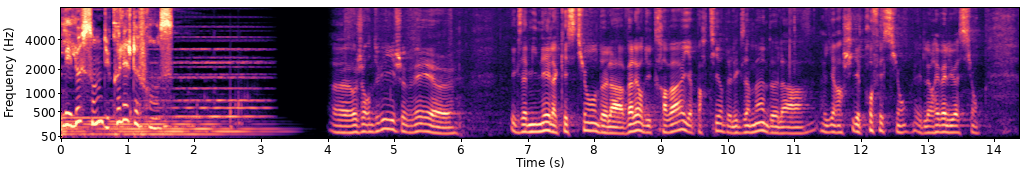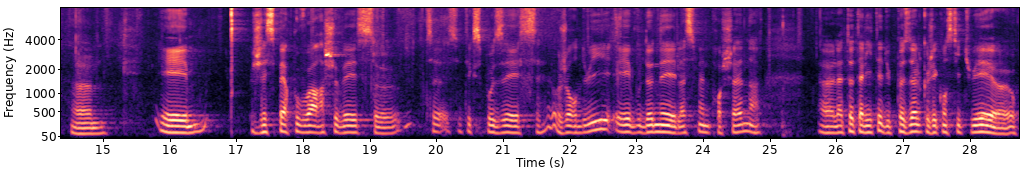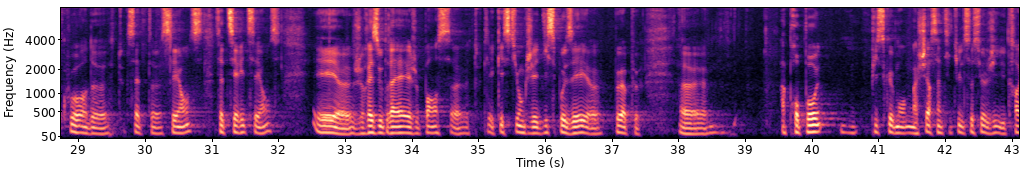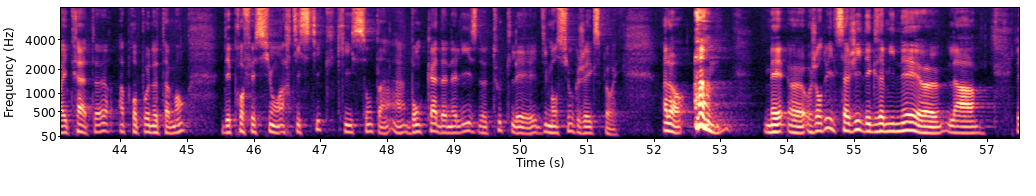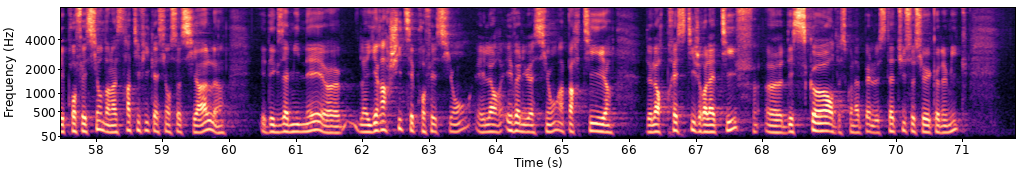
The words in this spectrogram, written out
Les leçons du Collège de France. Euh, Aujourd'hui, je vais euh, examiner la question de la valeur du travail à partir de l'examen de la, hiérarchie des professions et de leur évaluation. Euh, et j'espère pouvoir achever ce, ce- cet exposé aujourd'hui et vous donner la semaine prochaine euh, la totalité du puzzle que j'ai constitué euh, au cours de toute cette euh, séance, cette série de séances. Et je résoudrai, je pense, toutes les questions que j'ai disposées peu à peu. À propos, puisque mon- ma chaire s'intitule Sociologie du travail créateur, à propos notamment des professions artistiques qui sont un, un bon cas d'analyse de toutes les dimensions que j'ai explorées. Alors, mais euh, aujourd'hui, il s'agit d'examiner euh, les professions dans la stratification sociale et d'examiner euh, la hiérarchie de ces professions et leur évaluation à partir de leur prestige relatif, des scores de ce qu'on appelle le statut socio-économique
